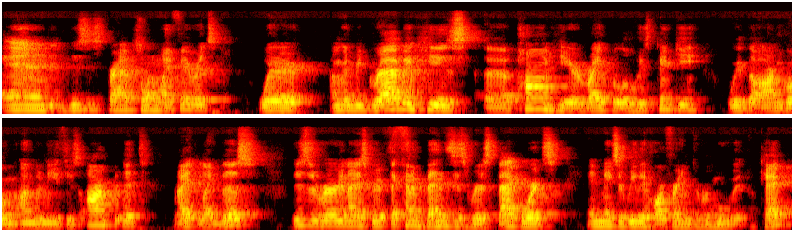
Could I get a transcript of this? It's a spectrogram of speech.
And this is perhaps one of my favorites where I'm gonna be grabbing his uh, palm here right below his pinky with the arm going underneath his armpit, right, like this. This is a very nice grip that kind of bends his wrist backwards and makes it really hard for him to remove it, okay?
